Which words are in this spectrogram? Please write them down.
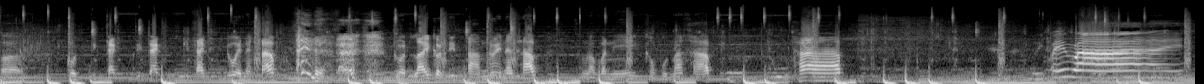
เอ่อกดติดแท็กติดแท็กติดแท็กด้วยนะครับ กดไลค์กดติดตามด้วยนะครับสำหรับวันนี้ขอบคุณมากครับครับ บ๊ายบาย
